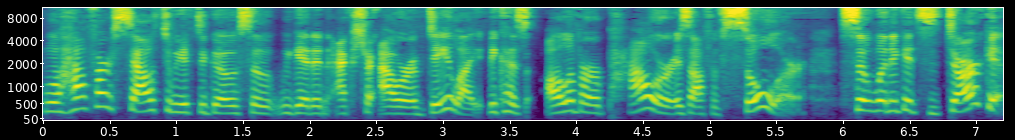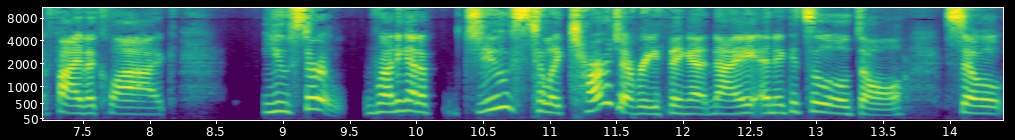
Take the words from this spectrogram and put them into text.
well, how far south do we have to go so we get an extra hour of daylight? Because all of our power is off of solar. So when it gets dark at five o'clock, you start running out of juice to like charge everything at night and it gets a little dull. So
